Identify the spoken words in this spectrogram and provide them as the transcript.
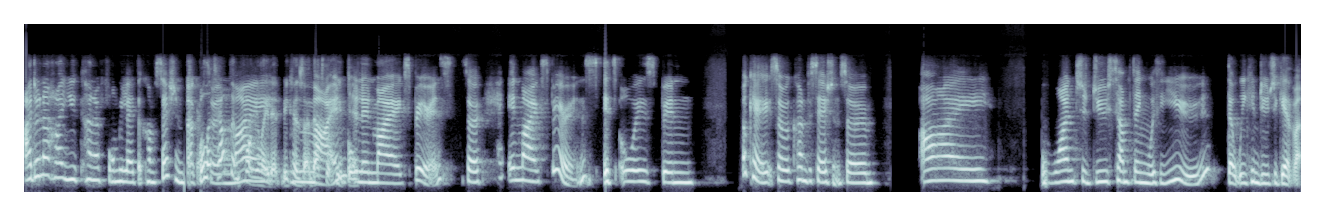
I don't know how you kind of formulate the conversation. Okay, Well, let's so help them my formulate it because uh, that's what people- And in my experience, so in my experience, it's always been okay. So a conversation. So I want to do something with you that we can do together.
